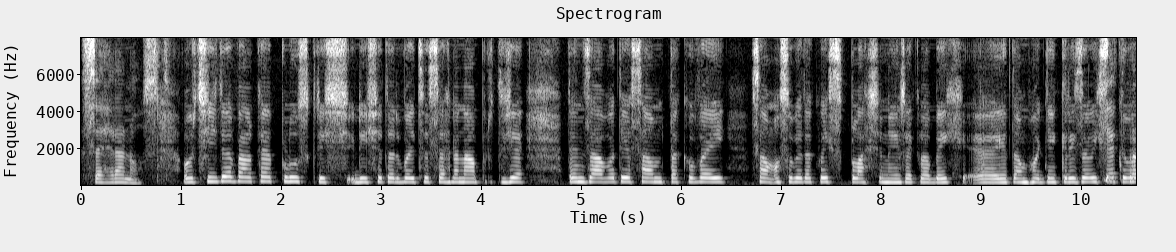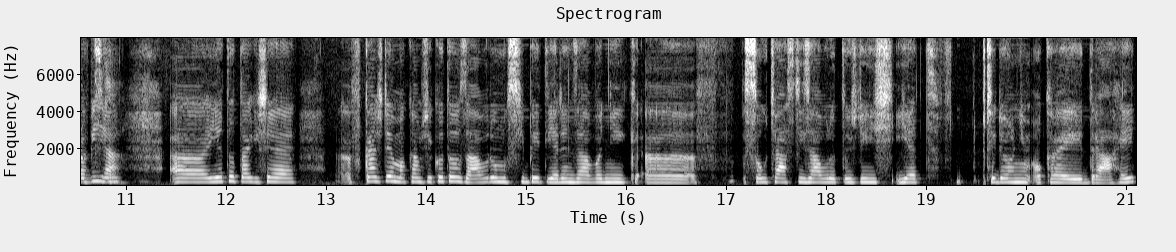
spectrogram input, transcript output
sehranost? Určitě velké plus, když, když je ta dvojice sehraná, protože ten závod je sám takovej, sám o sobě takový splašený, řekla bych. Eh, je tam hodně krizových Jak situací. Probíhá? Je to tak, že v každém okamžiku toho závodu musí být jeden závodník součástí závodu, tudíž jet při dolním okraji dráhy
